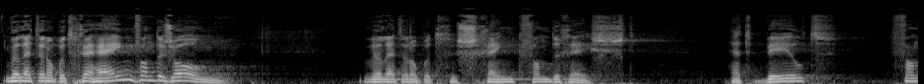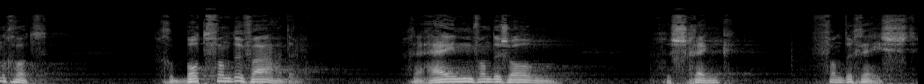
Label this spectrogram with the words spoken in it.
We letten op het geheim van de Zoon. We letten op het geschenk van de Geest. Het beeld van God. Gebod van de Vader Geheim van de Zoon, geschenk van de Geest.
